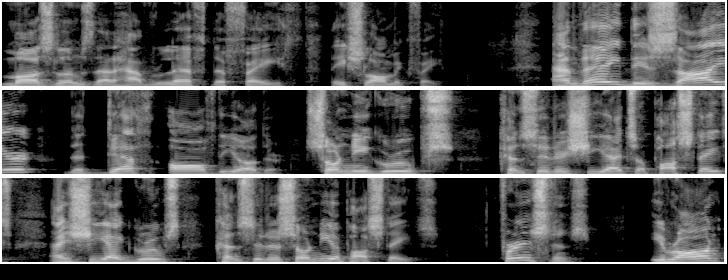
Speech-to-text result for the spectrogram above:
Muslims that have left the faith, the Islamic faith. And they desire the death of the other. Sunni groups consider Shiites apostates, and Shiite groups consider Sunni apostates. For instance, Iran,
